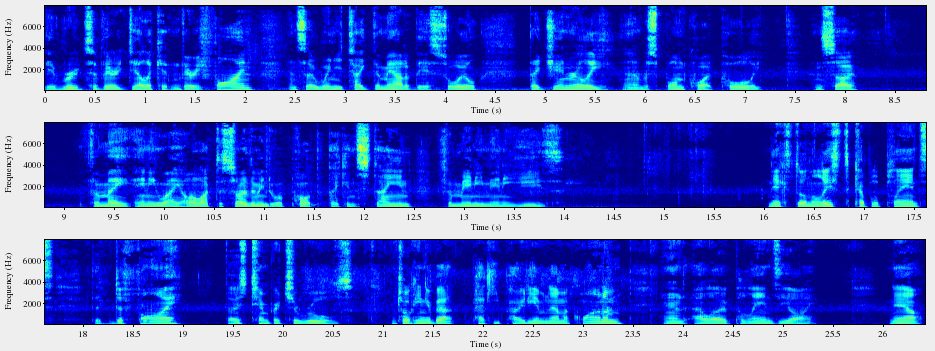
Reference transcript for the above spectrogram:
their roots are very delicate and very fine, and so when you take them out of their soil, they generally uh, respond quite poorly. And so, for me anyway, I like to sow them into a pot that they can stay in for many, many years. Next on the list, a couple of plants that defy those temperature rules. I'm talking about Pachypodium namaquanum and Aloe pillansii. Now,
